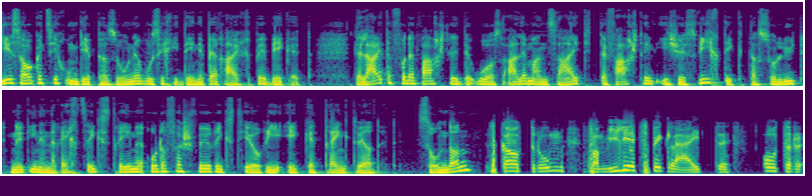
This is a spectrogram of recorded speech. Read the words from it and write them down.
Die sorgen sich um die Personen, die sich in diesen Bereich bewegen. Der Leiter der Fachstelle, der Urs Alemann, sagt, der Fachstelle ist es wichtig, dass so Leute nicht in eine rechtsextreme oder Verschwörungstheorie-Ecke gedrängt werden sondern es geht darum, Familie zu begleiten, oder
